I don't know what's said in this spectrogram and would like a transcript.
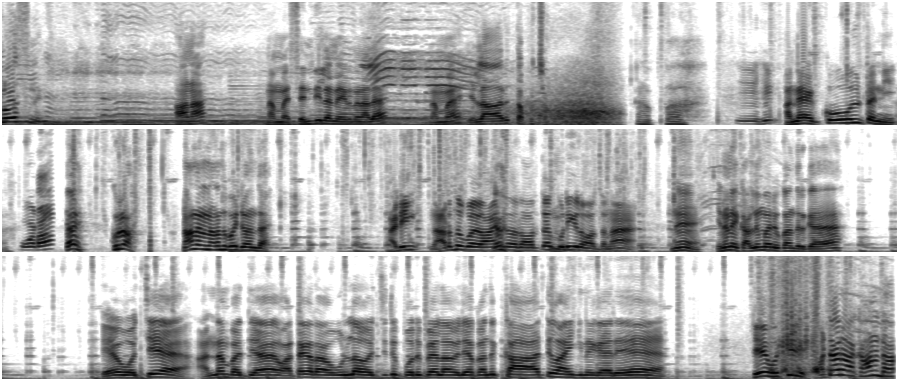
க்ளோஸ்னு ஆனால் நம்ம செந்தில் அண்ணன் இருந்தனால நம்ம எல்லாரும் தப்பிச்சோம். அப்பா. அண்ணே கூல் தண்ணி. போடா. ஏய் குர்ரா நானும் நடந்து போயிட்டு வந்தேன். அடி நடந்து போய் வாங்கிட்டு வர ஒருத்தன் குடிக்கிற ஒருத்தனா? அண்ணே என்னண்ணே கல்லு மாதிரி உட்காந்துருக்க ஏ ஒச்சே அண்ணன் பாத்தியா? வட்டகரா உள்ள வச்சுட்டு பொறுப்பெல்லாம் வெளியே உட்காந்து காத்து வாங்கிக்கினுக்காரு டேய் வச்சு வட்டாரா காணடா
